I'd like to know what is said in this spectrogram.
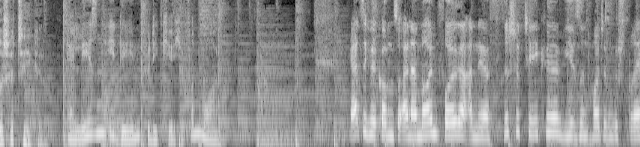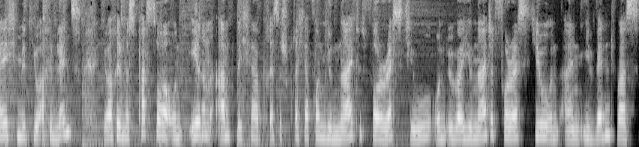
frische Theke. Erlesen Ideen für die Kirche von morgen. Herzlich willkommen zu einer neuen Folge an der Frische Theke. Wir sind heute im Gespräch mit Joachim Lenz. Joachim ist Pastor und ehrenamtlicher Pressesprecher von United for Rescue und über United for Rescue und ein Event, was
